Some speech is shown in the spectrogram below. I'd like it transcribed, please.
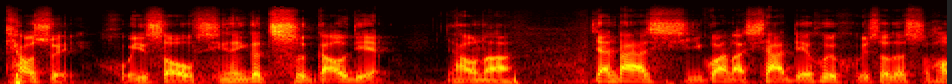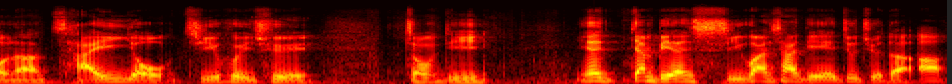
跳水回收，形成一个次高点，然后呢，让大家习惯了下跌会回收的时候呢，才有机会去走低。因为让别人习惯下跌，就觉得啊，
